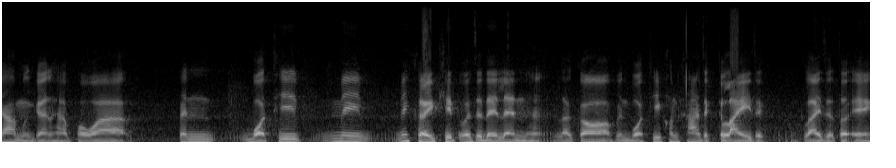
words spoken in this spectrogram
ยากเหมือนกันครับ เพราะว่าเป็นบทที่ไม่ไม่เคยคิดว่าจะได้เล่นฮะ แล้วก็เป็นบทที่ค่อนข้างจะไกลจากไกลจากตัวเอง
